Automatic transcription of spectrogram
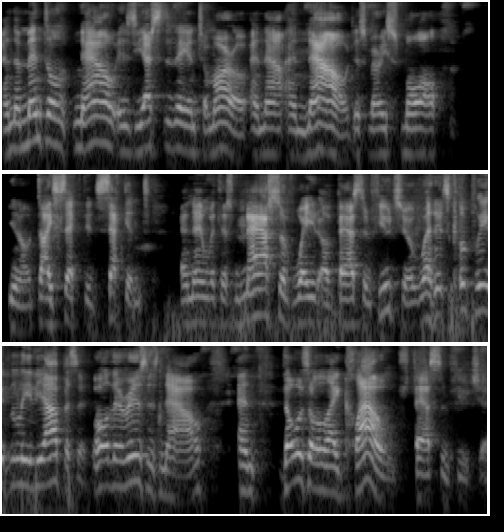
And the mental now is yesterday and tomorrow and now and now this very small, you know, dissected second and then with this massive weight of past and future when it's completely the opposite. All there is is now and those are like clouds past and future.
